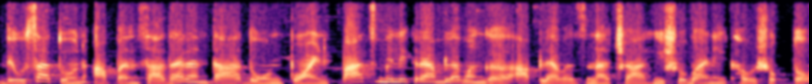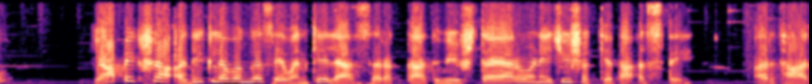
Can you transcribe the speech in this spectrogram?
दिवसातून आपण साधारणतः दोन पॉइंट पाच मिलीग्रॅम लवंग आपल्या वजनाच्या हिशोबाने खाऊ शकतो. यापेक्षा अधिक लवंग सेवन केल्यास रक्तात विष तयार होण्याची शक्यता असते. अर्थात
